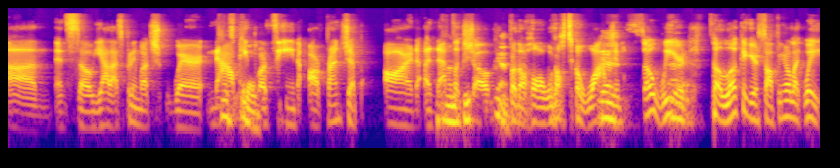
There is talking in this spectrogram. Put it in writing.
Um, and so, yeah, that's pretty much where now that's people cool. are seeing our friendship on a Netflix show yeah. for the whole world to watch. Yeah. It's so weird to look at yourself and you're like, wait,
